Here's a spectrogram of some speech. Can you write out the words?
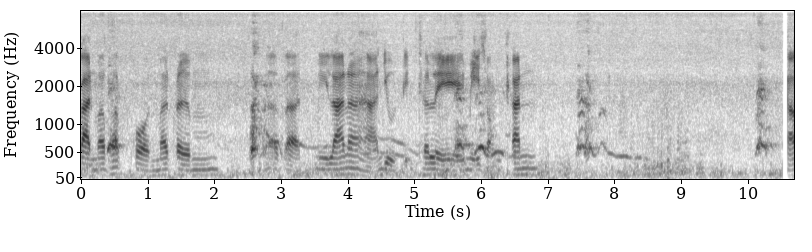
การมาพักผ่อนมาเติมอากาศมีร้านอาหารอยู่ติดทะเลมีสองชั้นเช้า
